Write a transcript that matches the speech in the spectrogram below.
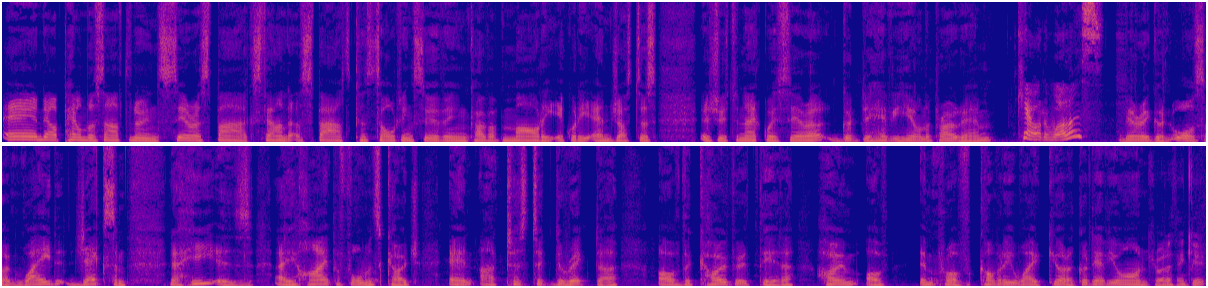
And our panel this afternoon, Sarah Sparks, founder of Sparks Consulting, serving kaupapa Māori equity and justice issues. Tanakwe, Sarah, good to have you here on the program. Kia ora, Wallace. Very good. Also, Wade Jackson. Now, he is a high performance coach and artistic director of the Covert Theatre, home of improv comedy. Wade, kia ora, good to have you on. Kia ora, thank you.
